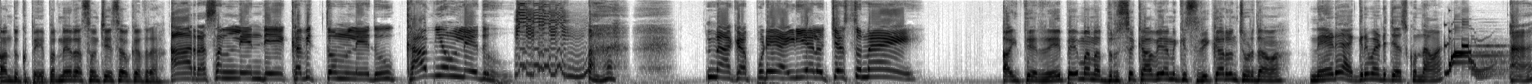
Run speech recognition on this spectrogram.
అందుకు పేపర్నే రసం చేసావు కదరా. ఆ రసం లేందే కవిత్వం లేదు కావ్యం లేదు! నాకప్పుడే ఐడియాలు వచ్చేస్తున్నాయి. అయితే రేపే మన దృశ్య కావ్యానికి శ్రీకారం చూడదామా? నేడే అగ్రిమెంట్ చేసుకుందామా? ఆ?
